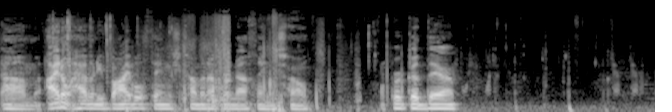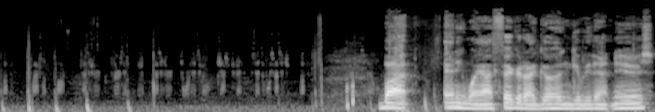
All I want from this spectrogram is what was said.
Um, I don't have any Bible things coming up or nothing, so we're good there. But anyway, I figured I'd go ahead and give you that news.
